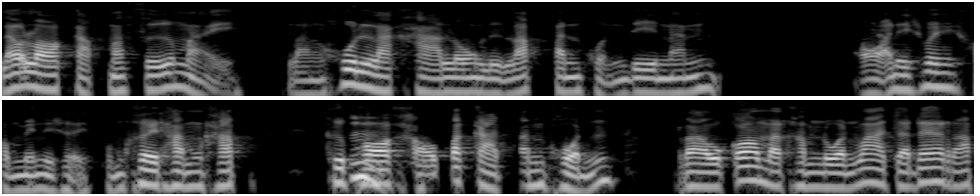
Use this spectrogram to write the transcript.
แล้วรอกลับมาซื้อใหม่ หลังหุ้นราคาลงหรือรับปันผลดีนั้น อ๋อ อันนี้ช่วยคอมเมนต์เฉยๆผมเคยทำครับ คือพอเขาประกาศปันผล เราก็มาคำนวณว่าจะได้รับ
